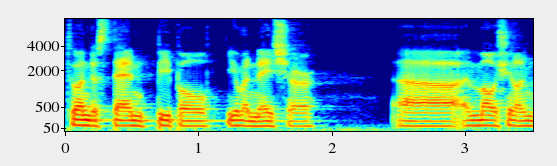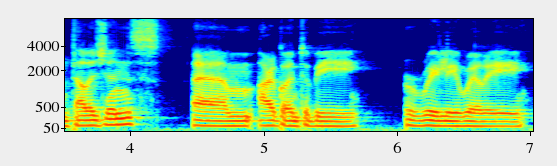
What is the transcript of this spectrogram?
to understand people, human nature, uh, emotional intelligence, um, are going to be really really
